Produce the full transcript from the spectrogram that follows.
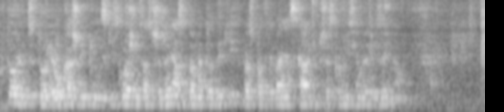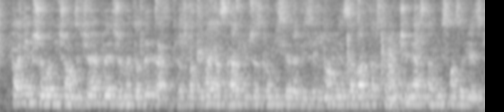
w którym, cytuję, Łukasz Lipiński zgłosił zastrzeżenia co do metodyki rozpatrywania skargi przez Komisję Rewizyjną. Panie Przewodniczący, chciałem powiedzieć, że metodyka rozpatrywania skargi przez Komisję Rewizyjną jest zawarta w statucie miasta Mińsk Mazowiecki.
